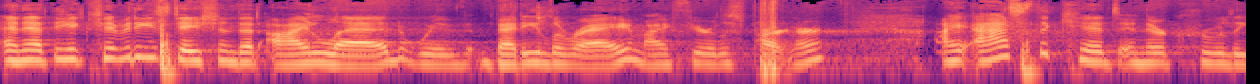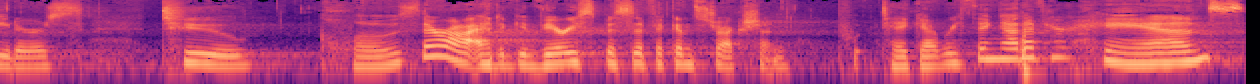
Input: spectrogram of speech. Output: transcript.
And at the activity station that I led with Betty LeRae, my fearless partner, I asked the kids and their crew leaders to close their eyes. I had to give very specific instruction. Take everything out of your hands,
